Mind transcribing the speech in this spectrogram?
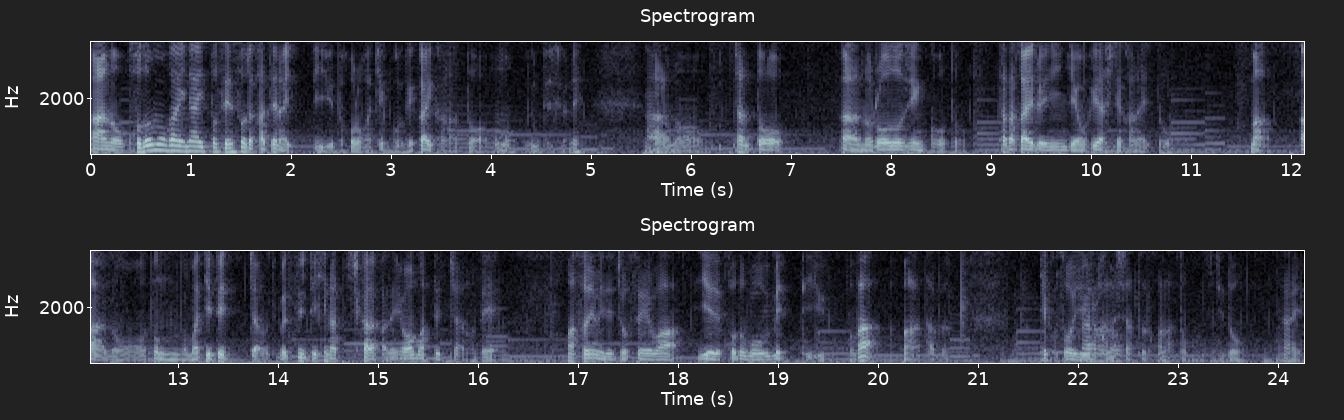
あの子供がいないと戦争で勝てないっていうところが結構でかいかなとは思うんですよね。あのちゃんとあの労働人口と戦える人間を増やしていかないとまああのどんどん負けてっちゃうので物理的な力がね弱まってっちゃうので、まあ、そういう意味で女性は家で子供を産めっていうのがまあ多分結構そういう話だったのかなと思うんですけど。はい。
